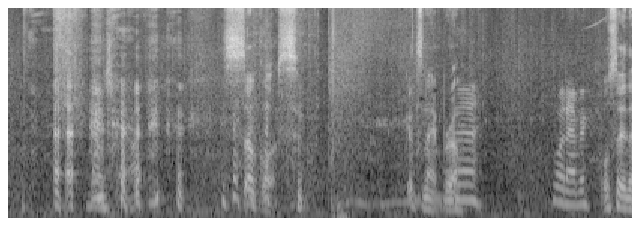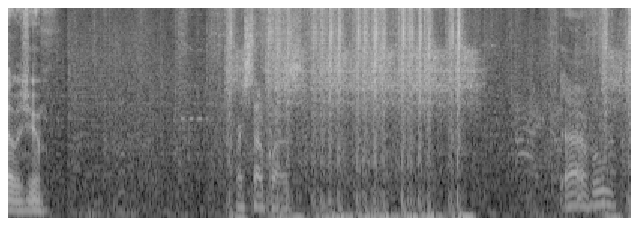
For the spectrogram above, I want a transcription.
that was far off. So close. Good snipe, bro. Uh, whatever. We'll say that was you. We're so close. Davu.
